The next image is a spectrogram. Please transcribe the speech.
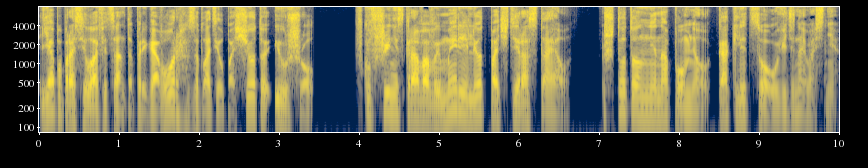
Я попросил у официанта приговор, заплатил по счету и ушел. В кувшине с кровавой Мэри лед почти растаял. Что-то он мне напомнил, как лицо, увиденное во сне.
